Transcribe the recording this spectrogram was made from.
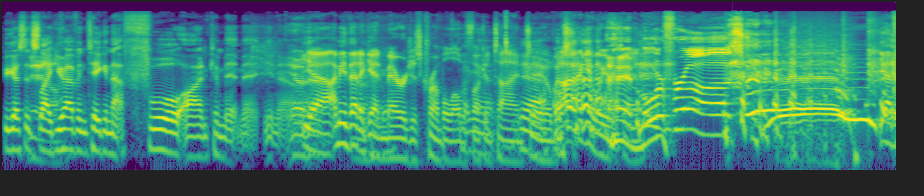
because it's like you haven't taken that full on commitment. You know. Yeah, I mean, then again, marriages crumble all the yeah. fucking time Yeah. too. But I, I get what you're saying. And more for us. Yeah, the,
